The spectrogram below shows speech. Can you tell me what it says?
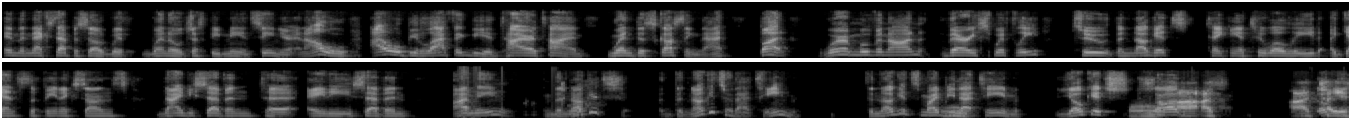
in the next episode with when it'll just be me and Senior, and I will I will be laughing the entire time when discussing that. But we're moving on very swiftly to the Nuggets taking a 2-0 lead against the Phoenix Suns 97 to 87. I mean, the Nuggets the Nuggets are that team. The Nuggets might be Ooh. that team. Jokic Ooh, saw I, I, I tell you,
